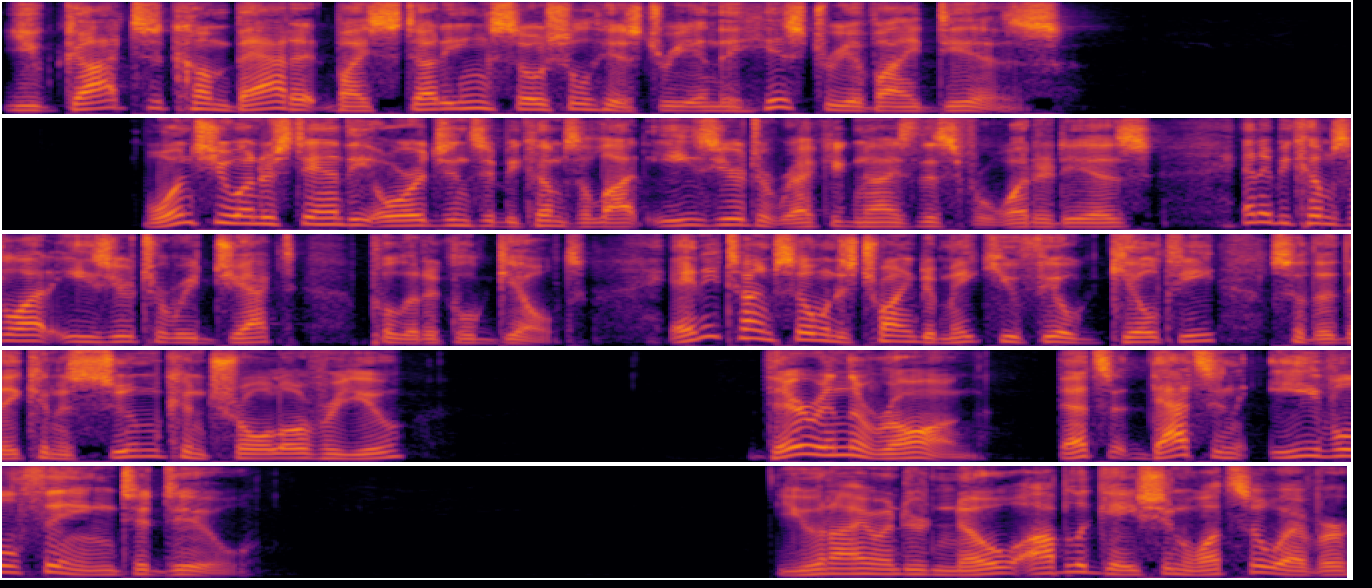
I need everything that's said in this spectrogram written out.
you've got to combat it by studying social history and the history of ideas. Once you understand the origins, it becomes a lot easier to recognize this for what it is, and it becomes a lot easier to reject political guilt. Anytime someone is trying to make you feel guilty so that they can assume control over you, they're in the wrong. That's, that's an evil thing to do. You and I are under no obligation whatsoever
